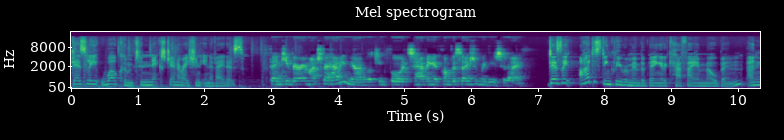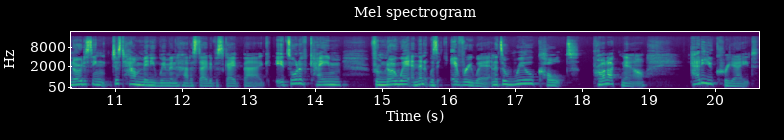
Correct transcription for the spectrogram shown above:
Desley, welcome to Next Generation Innovators. Thank you very much for having me. I'm looking forward to having a conversation with you today. Desley, I distinctly remember being at a cafe in Melbourne and noticing just how many women had a state of escape bag. It sort of came from nowhere and then it was everywhere. And it's a real cult product now. How do you create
